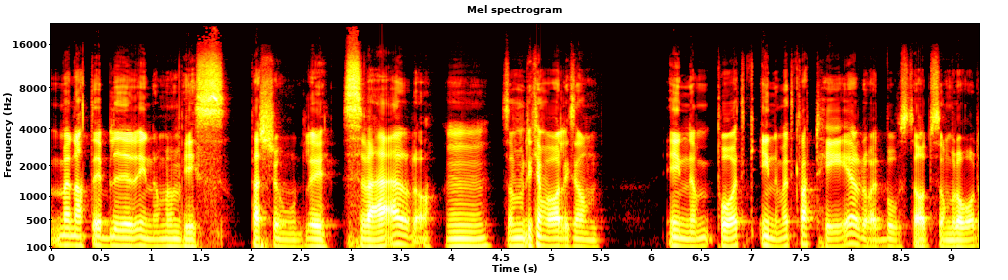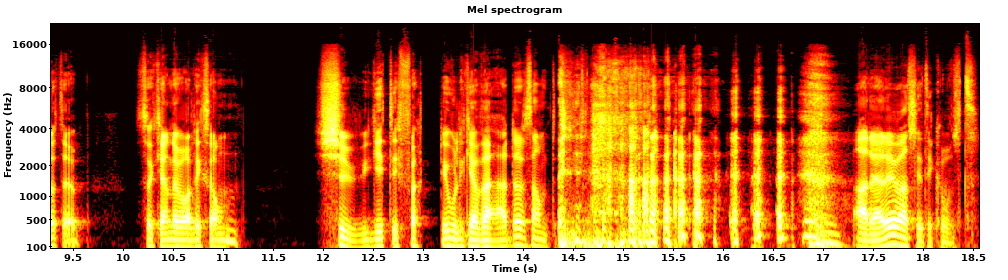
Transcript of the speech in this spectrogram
men att det blir inom en viss personlig sfär då. Som det kan vara liksom inom, på ett, inom ett kvarter då, ett bostadsområde typ. Så kan det vara liksom 20 till 40 olika väder samtidigt. Ja, det hade ju varit lite coolt.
